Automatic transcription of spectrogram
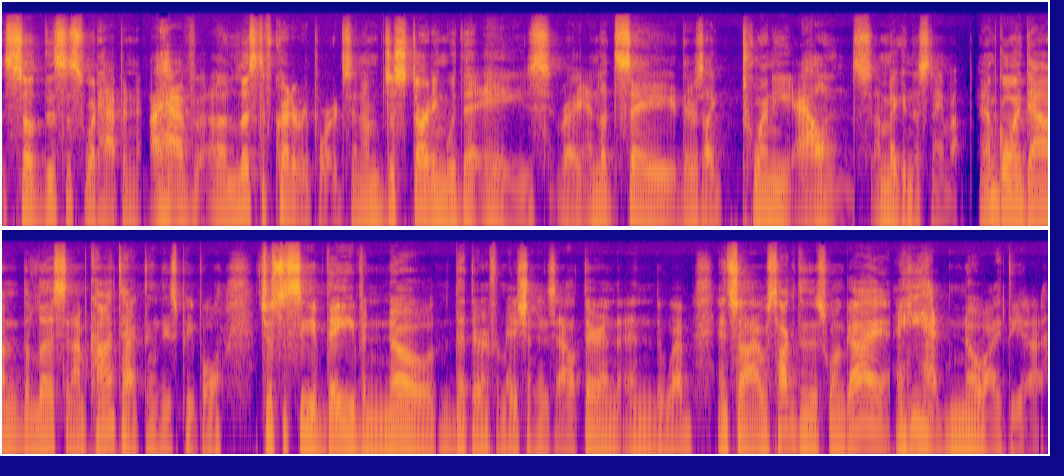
So this is what happened. I have a list of credit reports and I'm just starting with the A's, right? And let's say there's like 20 Allens. I'm making this name up. And I'm going down the list and I'm contacting these people just to see if they even know that their information is out there in, in the web. And so I was talking to this one guy and he had no idea.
